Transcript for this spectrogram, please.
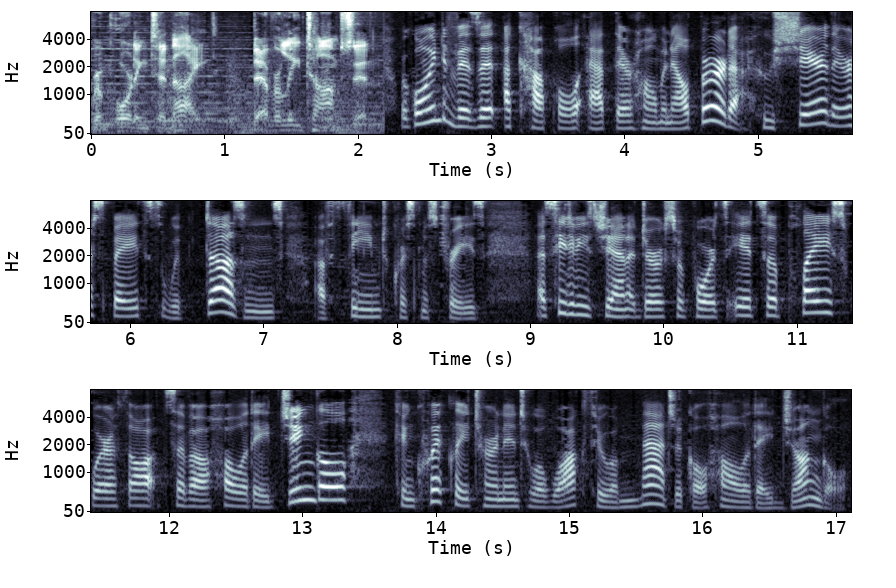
Reporting tonight, Beverly Thompson. We're going to visit a couple at their home in Alberta who share their space with dozens of themed Christmas trees. As CTV's Janet Dirks reports, it's a place where thoughts of a holiday jingle can quickly turn into a walk through a magical holiday jungle.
